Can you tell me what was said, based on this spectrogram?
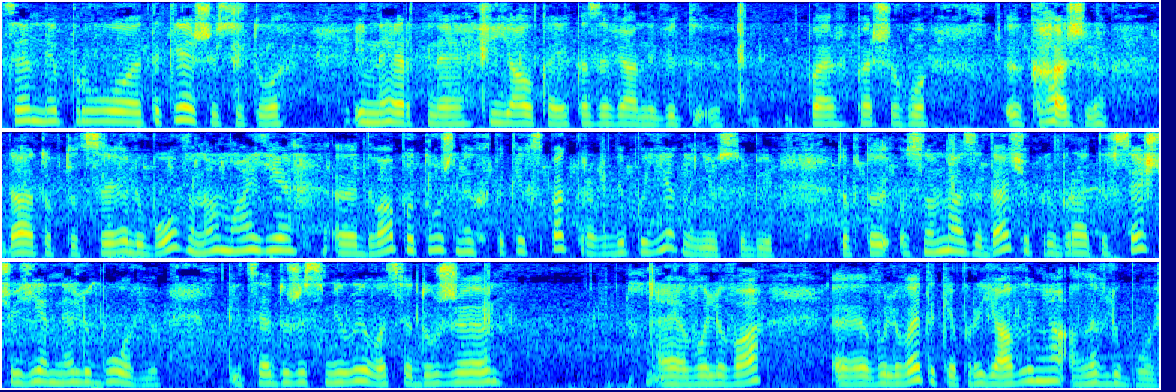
це не про таке щось ото інертне фіялка, яка зав'яне від першого е, кашлю. Да, тобто це любов, вона має е, два потужних таких спектра, вони поєднані в собі. Тобто основна задача прибрати все, що є не любов'ю. І це дуже сміливо, це дуже е, вольова, вольове таке проявлення, але в любові.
